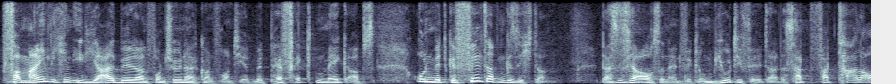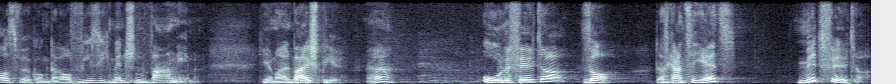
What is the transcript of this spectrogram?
vermeintlichen Idealbildern von Schönheit konfrontiert, mit perfekten Make-ups und mit gefilterten Gesichtern. Das ist ja auch so eine Entwicklung, Beautyfilter. Das hat fatale Auswirkungen darauf, wie sich Menschen wahrnehmen. Hier mal ein Beispiel. Ne? Ohne Filter, so. Das Ganze jetzt mit Filter.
